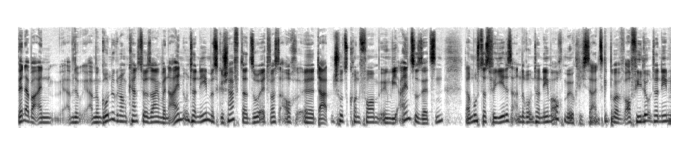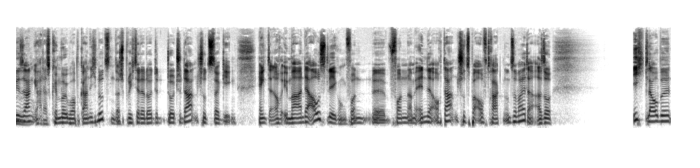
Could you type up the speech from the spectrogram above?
Wenn aber ein, also, aber im Grunde genommen kannst du ja sagen, wenn ein Unternehmen es geschafft hat, so etwas auch äh, datenschutzkonform irgendwie einzusetzen, dann muss das für jedes andere Unternehmen auch möglich sein. Es gibt aber auch viele Unternehmen, die mhm. sagen, ja, das können wir überhaupt gar nicht nutzen. Da spricht ja der deutsche Datenschutz dagegen. Hängt dann auch immer an der Auslegung von, äh, von am Ende auch Datenschutzbeauftragten und so weiter. Also ich glaube,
